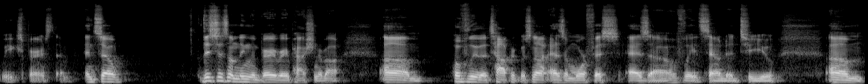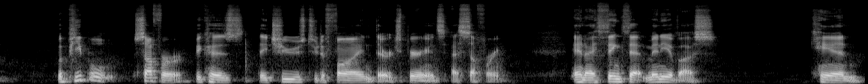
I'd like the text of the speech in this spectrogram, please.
we experience them. And so, this is something I'm very, very passionate about. Um, hopefully, the topic was not as amorphous as uh, hopefully it sounded to you. Um, but people suffer because they choose to define their experience as suffering. And I think that many of us can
